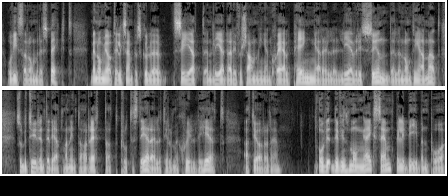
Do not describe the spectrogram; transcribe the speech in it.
och visa dem respekt. Men om jag till exempel skulle se att en ledare i församlingen stjäl pengar eller lever i synd eller någonting annat så betyder inte det att man inte har rätt att protestera eller till och med skyldighet att göra det. Och det finns många exempel i Bibeln på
